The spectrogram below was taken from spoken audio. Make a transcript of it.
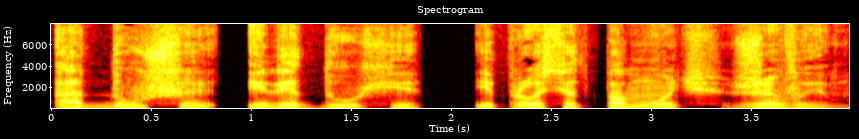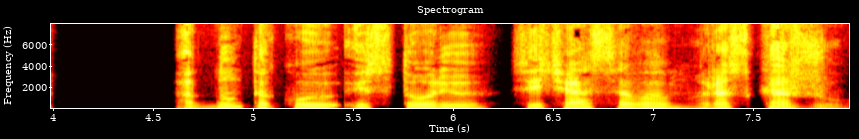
а души или духи и просят помочь живым. Одну такую историю сейчас я вам расскажу.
